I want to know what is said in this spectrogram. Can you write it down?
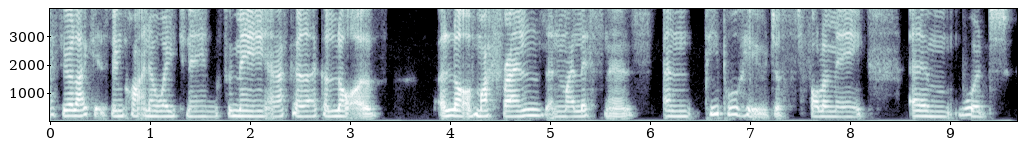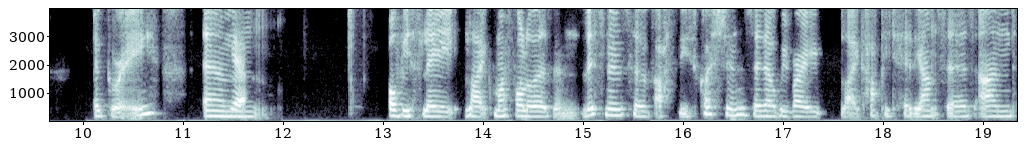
I feel like it's been quite an awakening for me, and I feel like a lot of a lot of my friends and my listeners and people who just follow me um, would agree. Um, Yeah. Obviously, like my followers and listeners have asked these questions, so they'll be very like happy to hear the answers. And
